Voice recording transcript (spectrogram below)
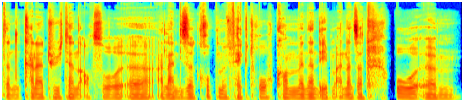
dann kann natürlich dann auch so äh, allein dieser Gruppeneffekt hochkommen, wenn dann eben einer sagt, oh, ähm,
